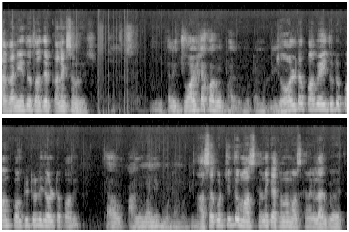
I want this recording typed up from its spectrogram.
টাকা নিয়ে তো তাদের কানেকশন হয়েছে। তাহলে জলটা কবে পাবে মোটামুটি? জলটা পাবে এই দুটো পাম্প কমপ্লিট হলে জলটা পাবে। তাও আনুমানিক মোটামুটি। আশা করছি তো মাসখানেক এখনও মাসখানেক লাগবে হয়তো।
